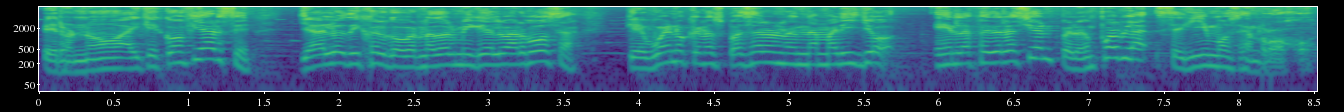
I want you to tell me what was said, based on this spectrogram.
pero no hay que confiarse. Ya lo dijo el gobernador Miguel Barbosa. Qué bueno que nos pasaron en amarillo en la federación, pero en Puebla seguimos en rojo.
